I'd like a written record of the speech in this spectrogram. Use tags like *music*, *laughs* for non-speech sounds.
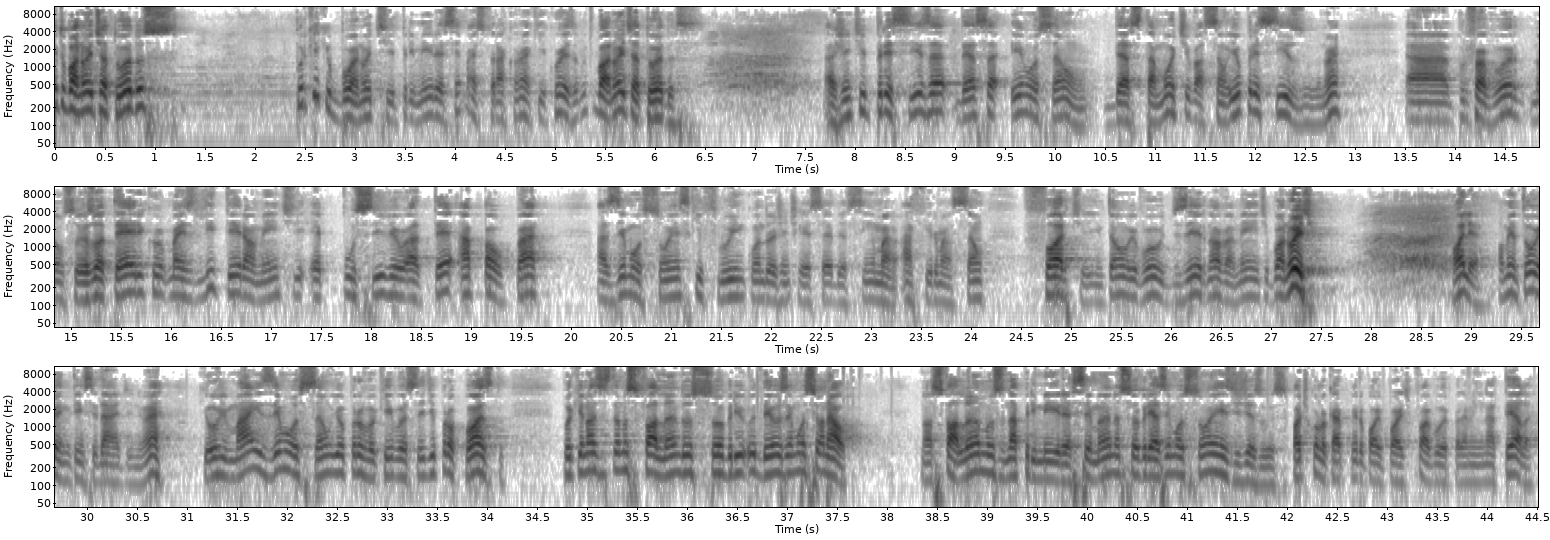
Muito boa noite a todos. Por que, que boa noite primeiro é sempre mais fraco, não é? Que coisa. Muito boa noite a todos. A gente precisa dessa emoção, desta motivação. Eu preciso, não é? Ah, por favor, não sou esotérico, mas literalmente é possível até apalpar as emoções que fluem quando a gente recebe assim uma afirmação forte. Então eu vou dizer novamente, boa noite. Olha, aumentou a intensidade, não é? Que houve mais emoção e eu provoquei você de propósito, porque nós estamos falando sobre o Deus emocional. Nós falamos na primeira semana sobre as emoções de Jesus. Pode colocar o primeiro PowerPoint, por favor, para mim na tela.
